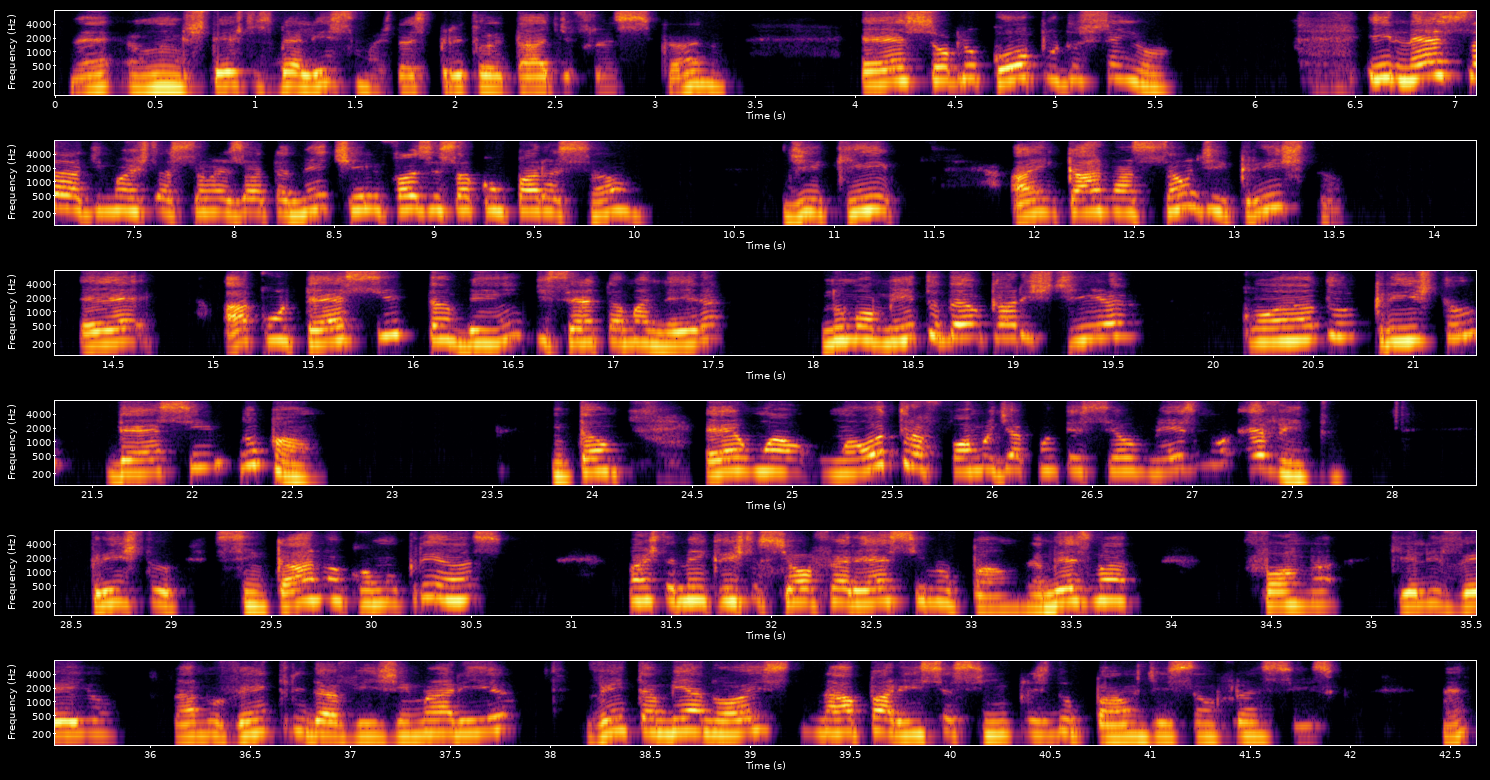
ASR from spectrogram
né, um dos textos belíssimos da espiritualidade franciscana, é sobre o corpo do Senhor. E nessa demonstração exatamente ele faz essa comparação de que a encarnação de Cristo é acontece também de certa maneira no momento da Eucaristia, quando Cristo desce no pão. Então, é uma, uma outra forma de acontecer o mesmo evento. Cristo se encarna como criança, mas também Cristo se oferece no pão. Da mesma forma que ele veio lá no ventre da Virgem Maria, vem também a nós na aparência simples do pão de São Francisco. Né?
